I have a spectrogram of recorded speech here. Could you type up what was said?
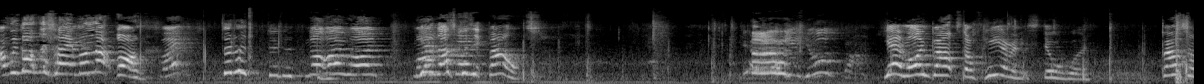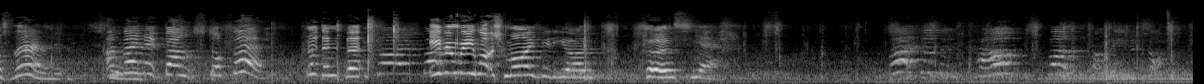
And we got the same on that one. Wait. Du-du-du-du. No, I won. Yeah, Mine that's because it bounced. Yeah, yours bounced. Yeah, mine bounced off here and it still won. Bounced off there and it. still And then won. it bounced off there. No, it didn't. But No, even rewatch my video, cause yeah. That doesn't count. That's probably just off.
